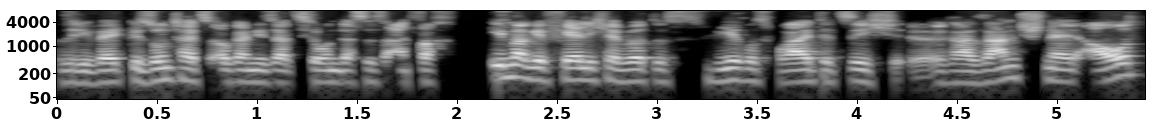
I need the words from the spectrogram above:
also die Weltgesundheitsorganisation, dass es einfach immer gefährlicher wird, das Virus breitet sich äh, rasant schnell aus.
